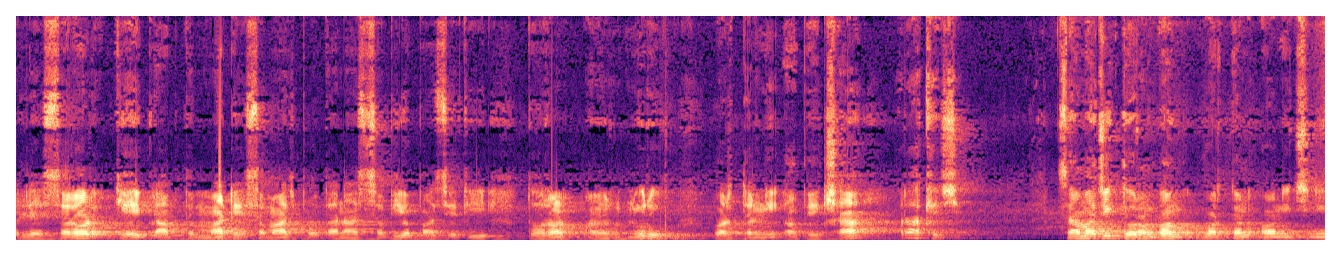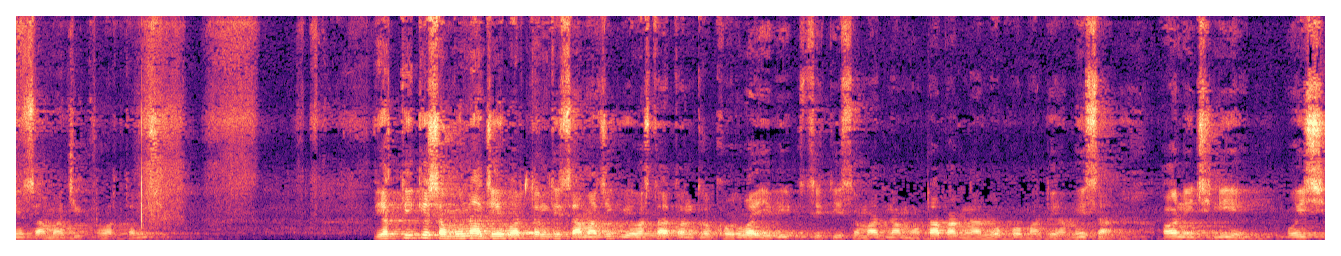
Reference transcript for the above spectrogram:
એટલે સરળ ધ્યેય પ્રાપ્ત માટે સમાજ પોતાના સભ્યો પાસેથી ધોરણ અનુરૂપ વર્તનની અપેક્ષા રાખે છે. સામાજિક ધોરણ ભંગ વર્તન અનિચ્છનીય સામાજિક વર્તન છે. વ્યક્તિ કે સમૂહના જે વર્તનથી સામાજિક વ્યવસ્થા તંત્ર ખોરવાય એવી સ્થિતિ સમાજના મોટાભાગના લોકો માટે હંમેશા અનિચ્છનીય હોય છે.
